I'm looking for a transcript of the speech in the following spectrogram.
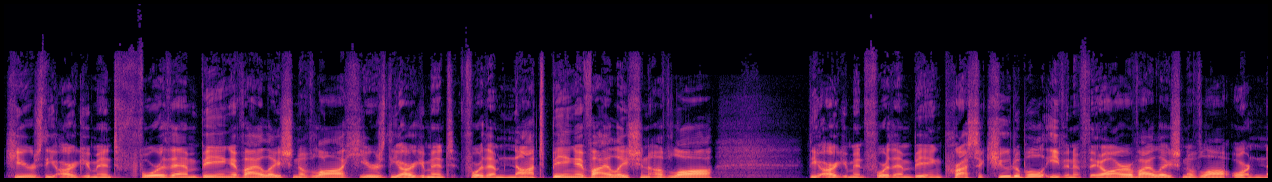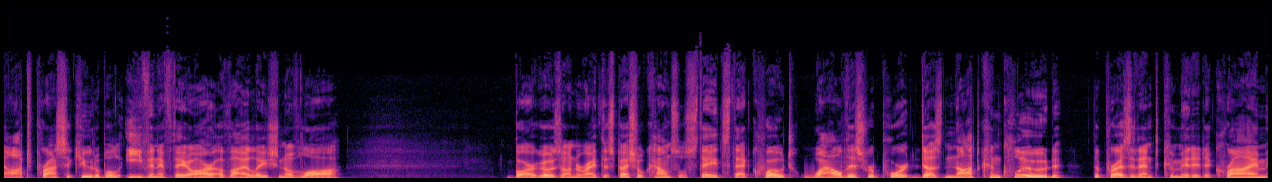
Here's the argument for them being a violation of law. Here's the argument for them not being a violation of law. The argument for them being prosecutable, even if they are a violation of law, or not prosecutable, even if they are a violation of law. Barr goes on to write the special counsel states that, quote, while this report does not conclude the president committed a crime,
